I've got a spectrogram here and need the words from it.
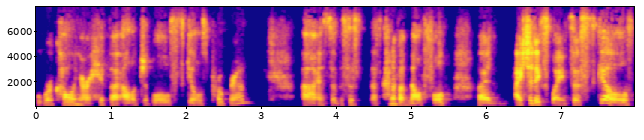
what we're calling our HIPAA eligible skills program. Uh, and so this is that's kind of a mouthful, but I should explain. So skills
